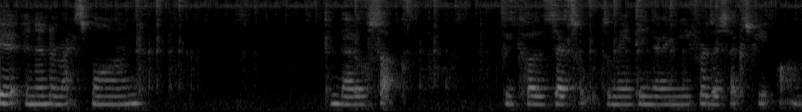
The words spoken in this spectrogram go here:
get an endermite spawned, and that'll suck. Because that's the main thing that I need for this XP farm.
